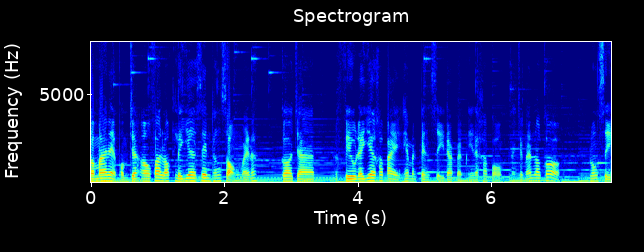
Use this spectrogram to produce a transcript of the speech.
ต่อมาเนี่ยผมจะเอาฟ้าล็อกเลเยอร์เส้นทั้งสองไว้นะ ก็จะฟิลเลเยอร์เข้าไปให้มันเป็นสีดำแบบนี้นะครับผม หลังจากนั้นเราก็ลงสี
